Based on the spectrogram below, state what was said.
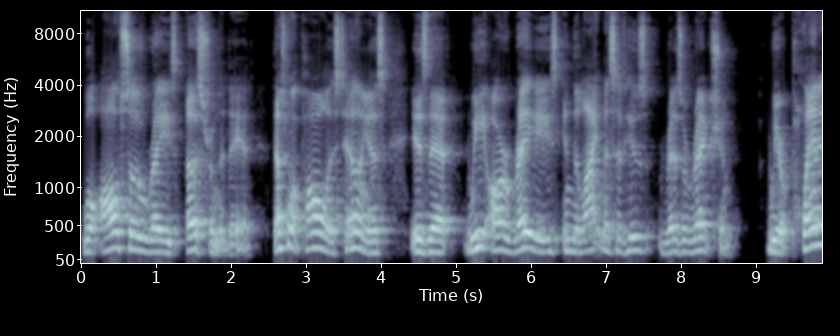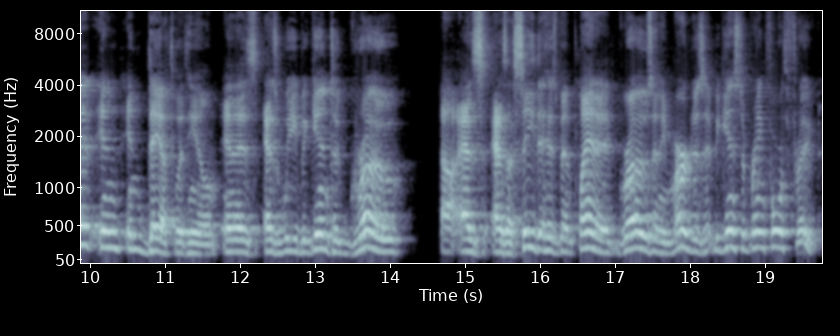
will also raise us from the dead? That's what Paul is telling us is that we are raised in the likeness of his resurrection. We are planted in, in death with him. And as, as we begin to grow, uh, as, as a seed that has been planted grows and emerges, it begins to bring forth fruit.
